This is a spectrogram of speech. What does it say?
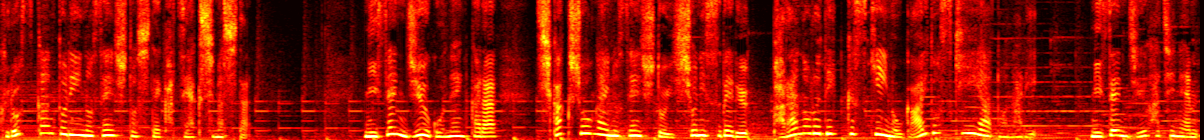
クロスカントリーの選手として活躍しました。2015年から視覚障害の選手と一緒に滑るパラノルディックスキーのガイドスキーヤーとなり2018年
